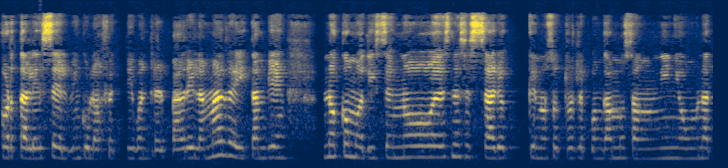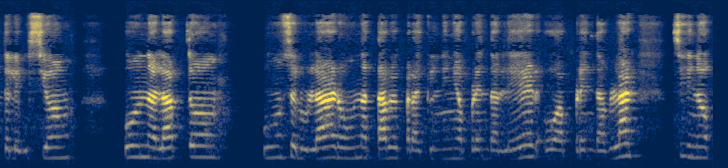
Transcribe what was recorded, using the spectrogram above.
fortalece el vínculo afectivo entre el padre y la madre. Y también no como dicen, no es necesario que nosotros le pongamos a un niño una televisión, una laptop, un celular o una tablet para que el niño aprenda a leer o aprenda a hablar, sino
